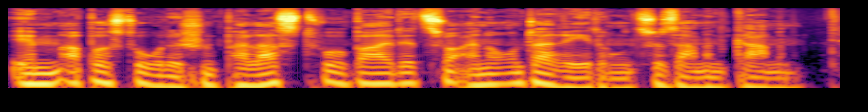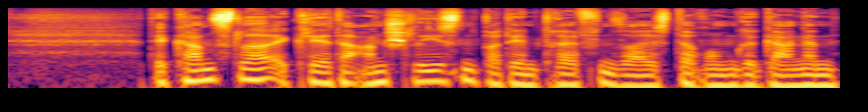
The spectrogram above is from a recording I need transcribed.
im Apostolischen Palast, wo beide zu einer Unterredung zusammenkamen. Der Kanzler erklärte anschließend, bei dem Treffen sei es darum gegangen,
